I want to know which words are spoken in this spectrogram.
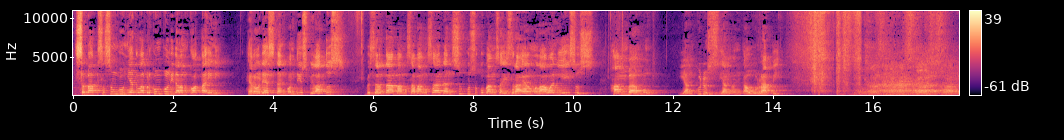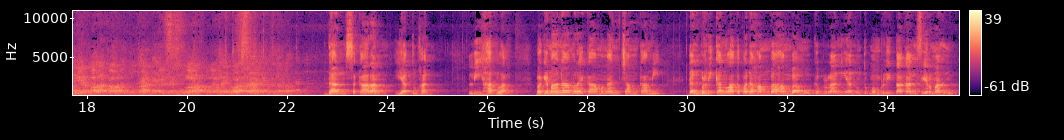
Sebab sesungguhnya telah berkumpul di dalam kota ini Herodes dan Pontius Pilatus beserta bangsa-bangsa dan suku-suku bangsa Israel melawan Yesus, hambamu yang kudus yang engkau urapi. Dan sekarang, ya Tuhan, lihatlah bagaimana mereka mengancam kami dan berikanlah kepada hamba-hambamu keberanian untuk memberitakan firman-Mu.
